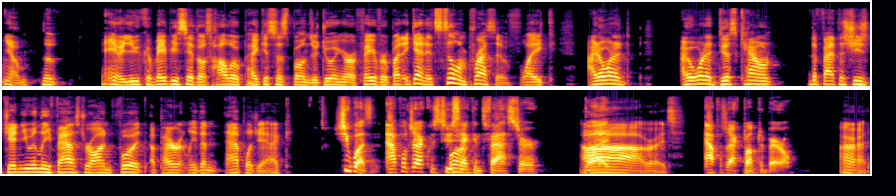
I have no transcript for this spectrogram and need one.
you know the you know, you could maybe say those hollow Pegasus bones are doing her a favor, but again, it's still impressive. Like, I don't want to, I don't want to discount the fact that she's genuinely faster on foot, apparently, than Applejack. She wasn't. Applejack was two Well- seconds faster. But ah, right. Applejack bumped a barrel. All right.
